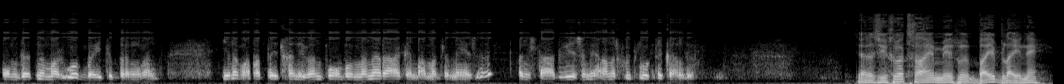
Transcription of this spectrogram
om dit nou maar ook by te bring want enige wat tyd gaan die windpompe minder raak en dan moet mense in staat wees om die ander goed ook te kan doen. Ja, dis 'n groot geheim, mense moet bybly, né? Dit is so.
